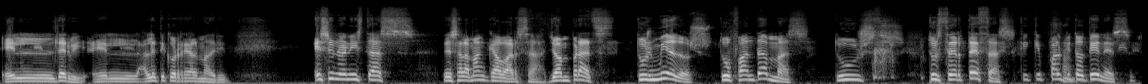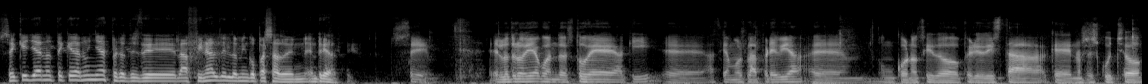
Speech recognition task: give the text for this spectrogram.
el derby, el Atlético Real Madrid. Es unionistas de Salamanca-Barça. Joan Prats, tus miedos, tus fantasmas, tus, tus certezas. ¿Qué, qué pálpito tienes? Sé que ya no te quedan uñas, pero desde la final del domingo pasado en, en Riyadh. Sí. El otro día cuando estuve aquí, eh, hacíamos la previa, eh, un conocido periodista que nos escuchó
